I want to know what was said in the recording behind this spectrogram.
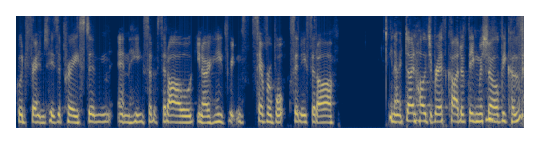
good friend who's a priest, and and he sort of said, "Oh, you know, he's written several books," and he said, "Oh, you know, don't hold your breath, kind of thing, Michelle, because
